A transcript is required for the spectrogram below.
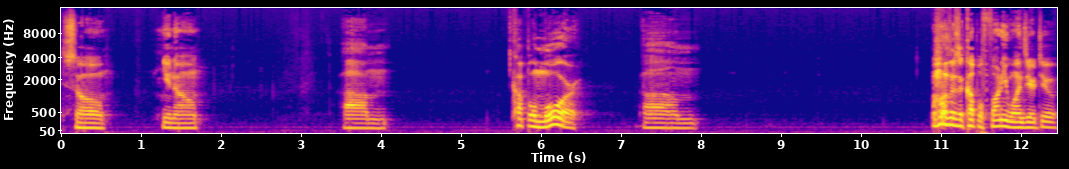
So, you know, um, couple more. Um, oh, there's a couple funny ones here too.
